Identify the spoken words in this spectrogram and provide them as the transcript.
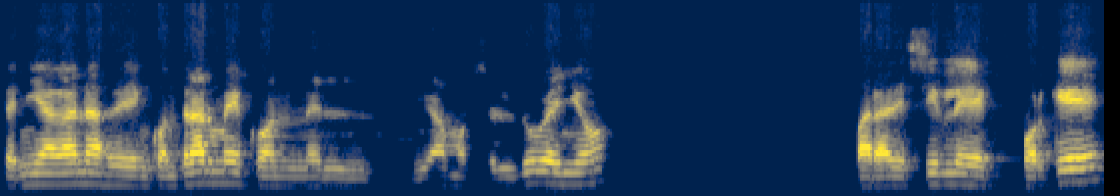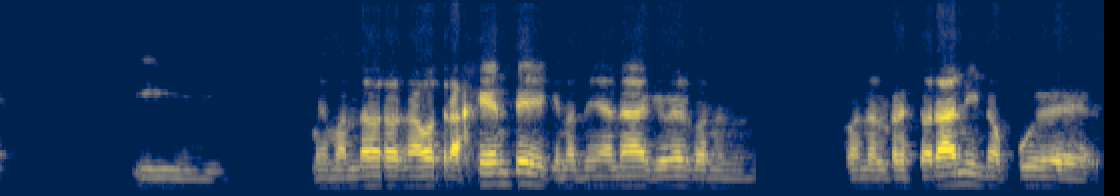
tenía ganas de encontrarme con el, digamos, el dueño para decirle por qué y me mandaron a otra gente que no tenía nada que ver con, con el restaurante y no pude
